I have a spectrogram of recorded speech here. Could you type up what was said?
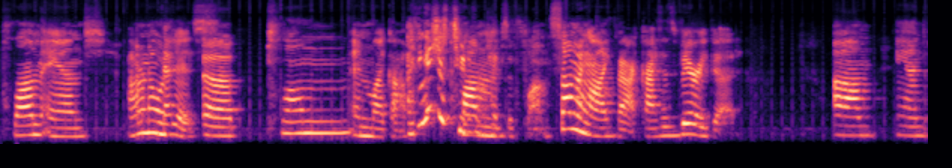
plum and I don't know what Ne- it is. Uh, plum. and like a I think it's just two plum. different types of plum. something like that, guys. It's very good. Um, and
